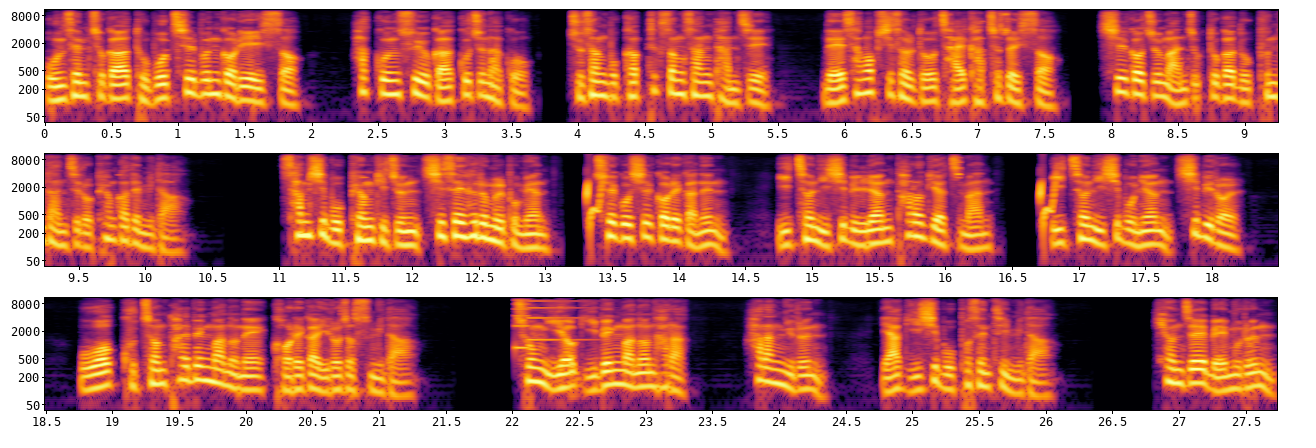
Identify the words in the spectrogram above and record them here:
온샘초가 도보 7분 거리에 있어 학군 수요가 꾸준하고 주상복합 특성상 단지 내 상업시설도 잘 갖춰져 있어 실거주 만족도가 높은 단지로 평가됩니다. 35평 기준 시세 흐름을 보면 최고 실거래가는 2021년 8억이었지만 2025년 11월 5억 9,800만 원의 거래가 이뤄졌습니다. 총 2억 200만 원 하락, 하락률은 약 25%입니다. 현재 매물은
